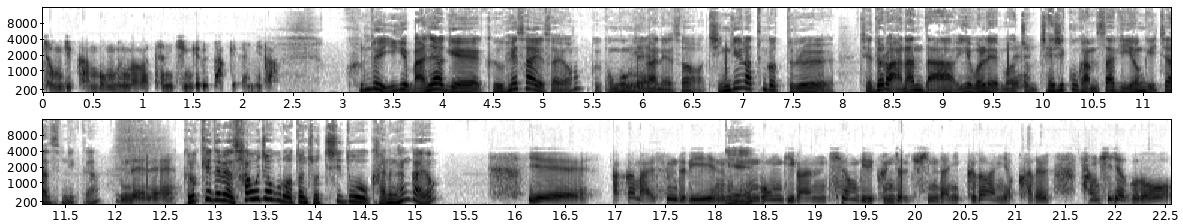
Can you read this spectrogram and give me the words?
정직 감봉 등과 같은 징계를 받게 됩니다. 근데 이게 만약에 그 회사에서요, 그 공공기관에서 네. 징계 같은 것들을 제대로 안 한다. 이게 원래 뭐좀 네. 제 식구 감싸기 이런 게 있지 않습니까? 네네. 그렇게 되면 사후적으로 어떤 조치도 가능한가요? 예. 아까 말씀드린 예. 공공기관 채용비리 근절 추진단이 그러한 역할을 상시적으로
